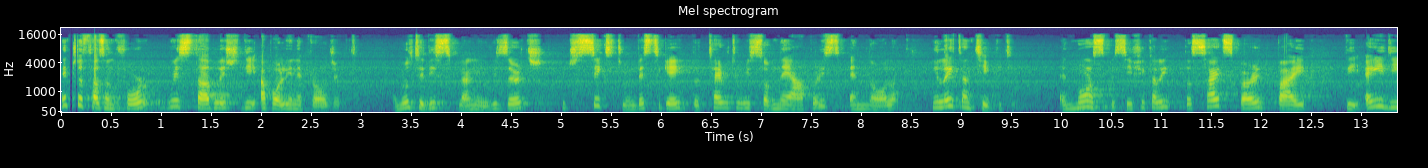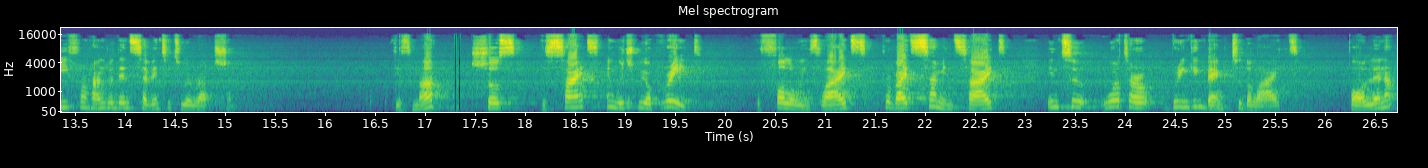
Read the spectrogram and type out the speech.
In 2004, we established the Apolline project, a multidisciplinary research which seeks to investigate the territories of Neapolis and Nola in late antiquity, and more specifically, the sites buried by the AD 472 eruption. This map shows the sites in which we operate. The following slides provide some insight into what are bringing back to the light Pollena,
